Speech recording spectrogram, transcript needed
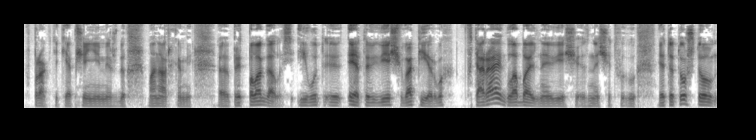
в практике общения между монархами э, предполагалось. И вот эта вещь, во-первых, Вторая глобальная вещь, значит, это то, что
